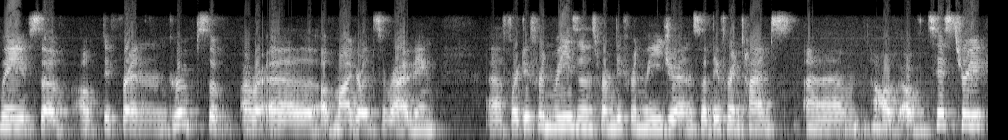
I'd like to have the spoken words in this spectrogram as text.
waves of, of different groups of, uh, of migrants arriving uh, for different reasons from different regions at different times um, of, of its history.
